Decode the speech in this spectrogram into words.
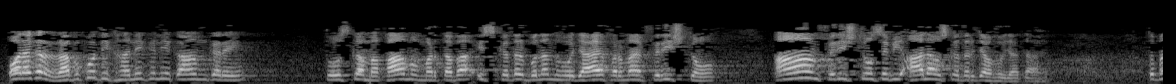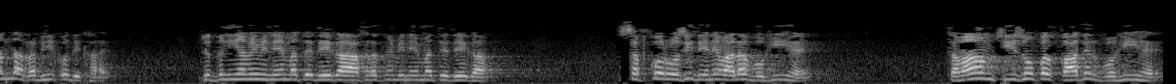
اور اگر رب کو دکھانے کے لیے کام کرے تو اس کا مقام و مرتبہ اس قدر بلند ہو جائے، فرمائے فرشتوں، عام فرشتوں سے بھی اعلیٰ اس کا درجہ ہو جاتا ہے۔ تو بندہ رب ہی کو دکھائے، جو دنیا میں بھی نعمتیں دے گا، آخرت میں بھی نعمتیں دے گا۔ سب کو روزی دینے والا وہی ہے۔ تمام چیزوں پر قادر وہی ہے۔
